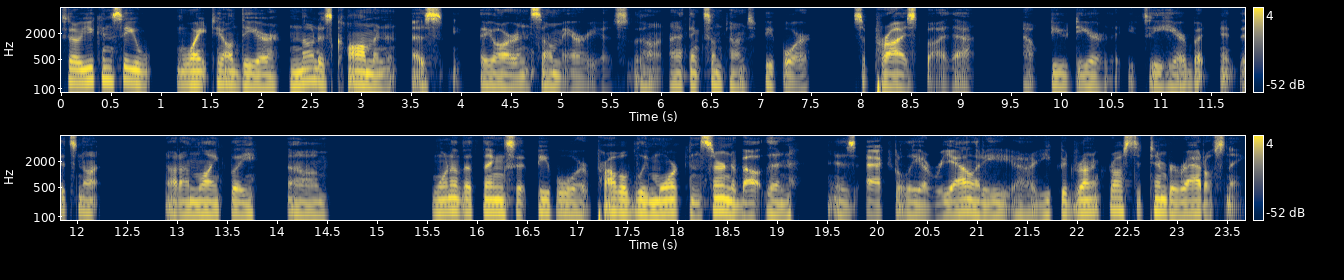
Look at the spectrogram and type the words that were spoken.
So you can see white-tailed deer, not as common as they are in some areas. Uh, I think sometimes people are surprised by that, how few deer that you see here, but it, it's not not unlikely. Um, one of the things that people are probably more concerned about than is actually a reality. Uh, you could run across the timber rattlesnake.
